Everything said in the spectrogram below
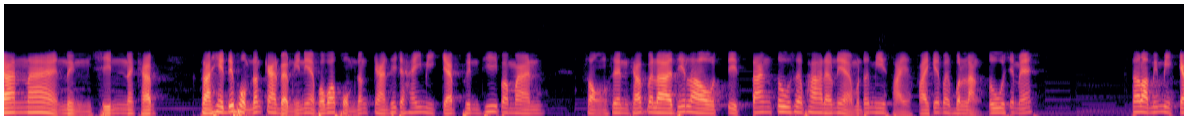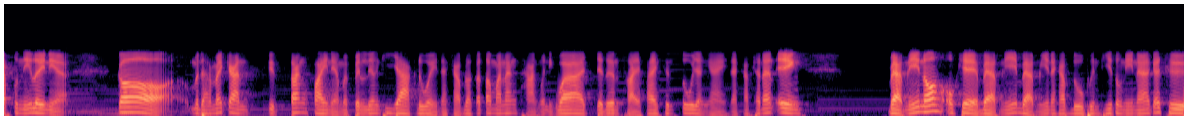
ด้านหน้าหนึ่งชิ้นนะครับ สาเหตุที่ผมต้องการแบบนี้เนี่ยเพราะว่าผมต้องการที่จะให้มีแกลบพื้นที่ประมาณสองเซนครับ เวลาที่เราติดตั้งตู้เสื้อผ้าแล้วเนี่ยมันต้องมีสายไฟขึ้นไปบนหลังตู้ใช่ไหมถ้าเราไม่มีแกลบตัวนี้เลยเนี่ย ก็มันจะทำให้การติดตั้งไฟเนี่ยมันเป็นเรื่องที่ยากด้วยนะครับ แล้วก็ต้องมานั่งถามกันอีกว่าจะเดินสายไฟขึ้นตู้ยังไงนะครับฉะนั้นเองแบบนี้เนาะโอเค แบบนี้แบบนี้นะครับ ดูพื้นที่ตรงนี้นะก็คือ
